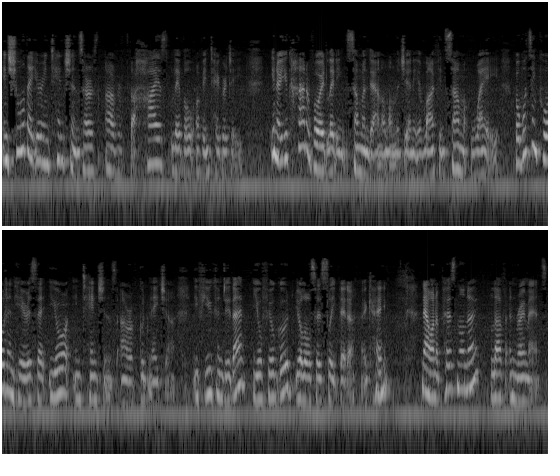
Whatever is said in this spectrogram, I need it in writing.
ensure that your intentions are, are of the highest level of integrity you know, you can't avoid letting someone down along the journey of life in some way. But what's important here is that your intentions are of good nature. If you can do that, you'll feel good, you'll also sleep better, okay? Now, on a personal note, love and romance.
